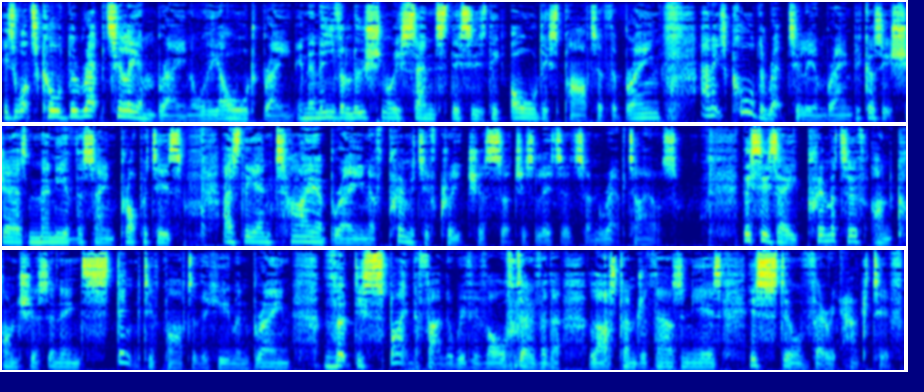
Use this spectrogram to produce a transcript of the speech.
is what's called the reptilian brain or the old brain. In an evolutionary sense, this is the oldest part of the brain and it's called the reptilian brain because it shares many of the same properties as the entire brain of primitive creatures such as lizards and reptiles. This is a primitive, unconscious, and instinctive part of the human brain that, despite the fact that we've evolved over the last hundred thousand years, is still very active.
